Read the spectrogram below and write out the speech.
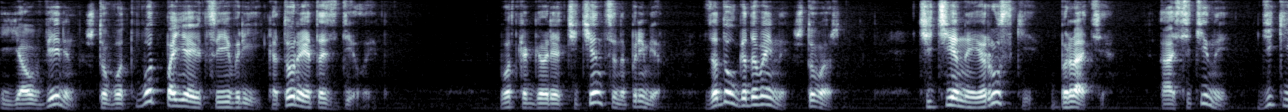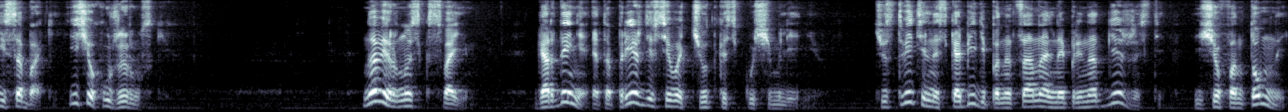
И я уверен, что вот-вот появится еврей, который это сделает. Вот как говорят чеченцы, например – задолго до войны, что важно. Чечены и русские – братья, а осетины – дикие собаки, еще хуже русских. Но вернусь к своим. Гордыня – это прежде всего чуткость к ущемлению. Чувствительность к обиде по национальной принадлежности, еще фантомной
